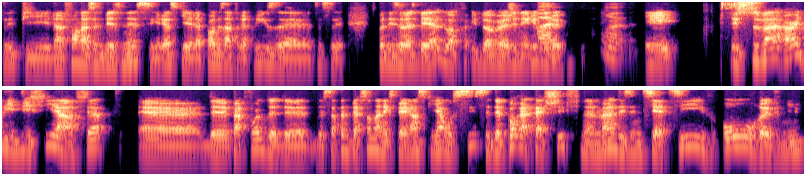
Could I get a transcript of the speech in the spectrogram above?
Puis dans le fond, dans une business, il reste que la part des entreprises, euh, c'est pas des OSBL, doivent, ils doivent générer du revenu. Ouais. Et c'est souvent un des défis, en fait, euh, de parfois de, de, de, certaines personnes dans l'expérience client aussi, c'est de pas rattacher finalement des initiatives au revenu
